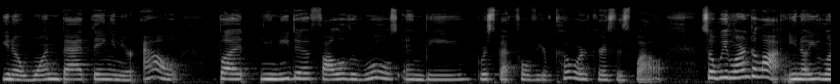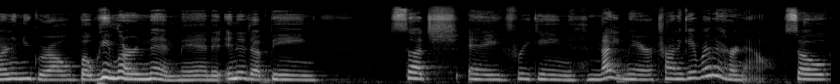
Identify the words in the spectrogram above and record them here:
you know, one bad thing and you're out, but you need to follow the rules and be respectful of your coworkers as well. So we learned a lot. You know, you learn and you grow, but we learned then, man, it ended up being such a freaking nightmare trying to get rid of her now. So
